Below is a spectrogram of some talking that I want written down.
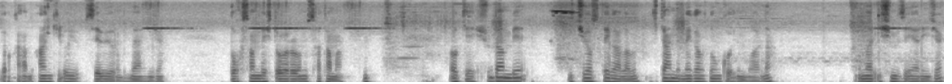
Yok abi ankiloyu seviyorum vermeyeceğim. 95 dolar onu satamam. okey şuradan bir İçios tek alalım. İki tane de megalodon koydum bu arada. Bunlar işimize yarayacak.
